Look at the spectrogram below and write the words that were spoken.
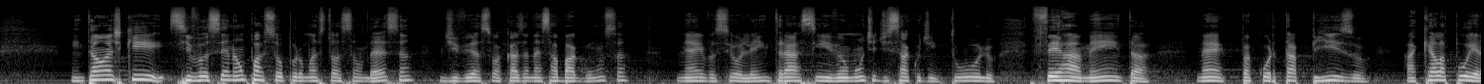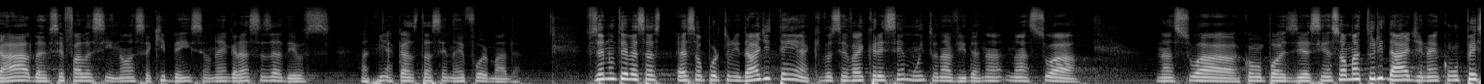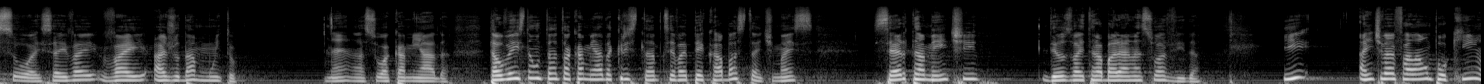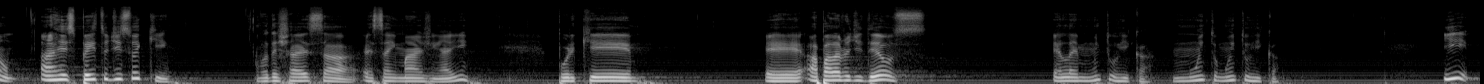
Então acho que se você não passou por uma situação dessa, de ver a sua casa nessa bagunça, né? E você olhar, entrar assim e ver um monte de saco de entulho, ferramenta, né? Para cortar piso, aquela poeirada, você fala assim, nossa, que bênção, né? Graças a Deus, a minha casa está sendo reformada. Se você não teve essa, essa oportunidade, tenha, que você vai crescer muito na vida, na, na sua, na sua, como posso dizer assim, a sua maturidade, né? Como pessoa. Isso aí vai, vai ajudar muito né, a sua caminhada. Talvez não tanto a caminhada cristã, porque você vai pecar bastante, mas certamente Deus vai trabalhar na sua vida. E a gente vai falar um pouquinho a respeito disso aqui. Vou deixar essa, essa imagem aí, porque é, a palavra de Deus ela é muito rica, muito, muito rica. E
